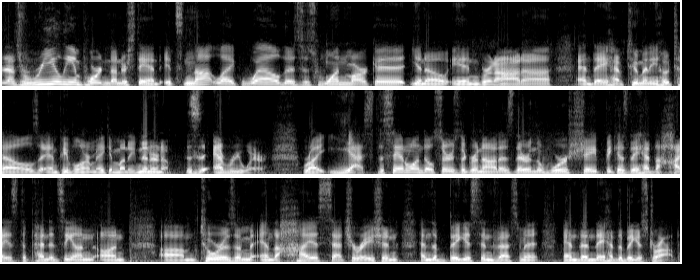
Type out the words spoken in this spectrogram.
that's really important to understand. It's not like, well, there's this one market, you know, in Granada and they have too many hotels and people aren't making money. No, no, no. This is everywhere, right? Yes, the San Juan del Surs, the Granadas, they're in the worst shape because they had the highest dependency on, on um, tourism and the highest saturation and the biggest investment. And then they had the biggest drop,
